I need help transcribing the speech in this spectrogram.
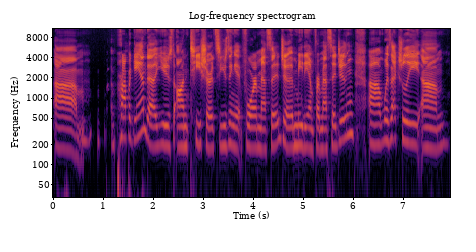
um, propaganda used on T-shirts, using it for a message, a medium for messaging, um, was actually. Um,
